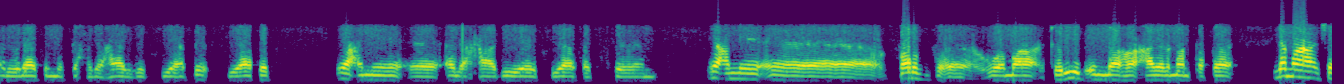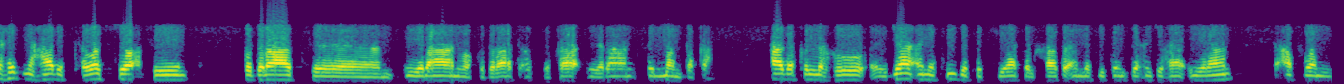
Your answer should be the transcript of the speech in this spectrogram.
الولايات المتحدة هذه السياسة سياسة يعني الأحادية سياسة يعني فرض وما تريد إنها على المنطقة لما شهدنا هذا التوسع في قدرات إيران وقدرات أصدقاء إيران في المنطقة. هذا كله جاء نتيجة السياسة الخاطئة التي تنتهجها إيران عفوا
